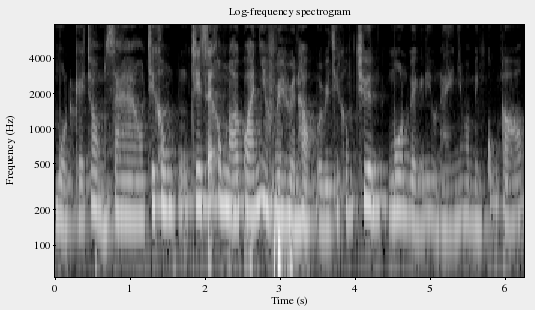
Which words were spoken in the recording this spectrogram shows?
một cái chòm sao chứ không, chị sẽ không nói quá nhiều về huyền học bởi vì chị không chuyên môn về cái điều này, nhưng mà mình cũng có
